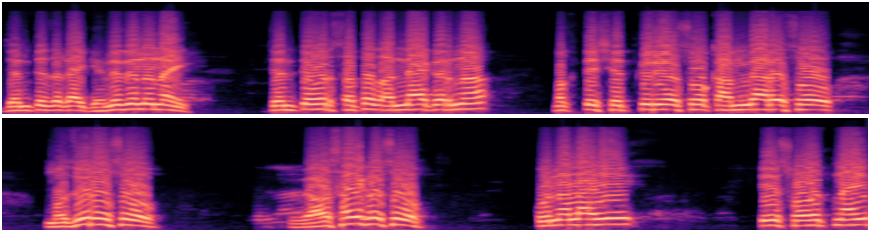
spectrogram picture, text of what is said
जनतेचं काही घेणं देणं नाही. जनतेवर सतत अन्याय करणं मग ते शेतकरी असो कामगार असो मजूर असो व्यावसायिक असो कोणालाही ते सोडत नाहीत.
